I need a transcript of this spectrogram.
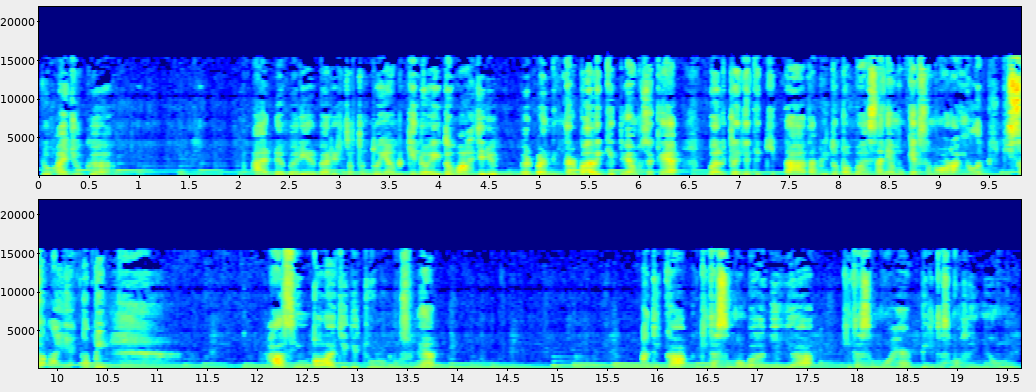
doa juga ada barrier-barrier tertentu yang bikin doa itu malah jadi berbanding terbalik gitu ya. Maksudnya kayak balik lagi ke kita tapi itu pembahasannya mungkin sama orang yang lebih bisa lah ya. Tapi hal simple aja gitu loh. Maksudnya ketika kita semua bahagia kita semua happy kita semua senyum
